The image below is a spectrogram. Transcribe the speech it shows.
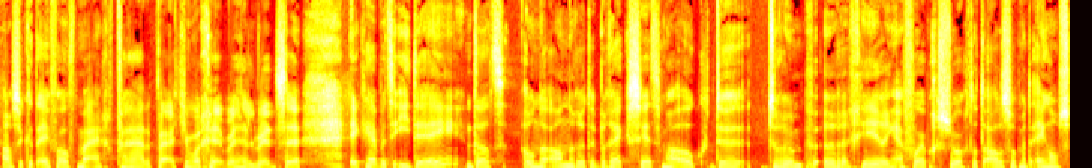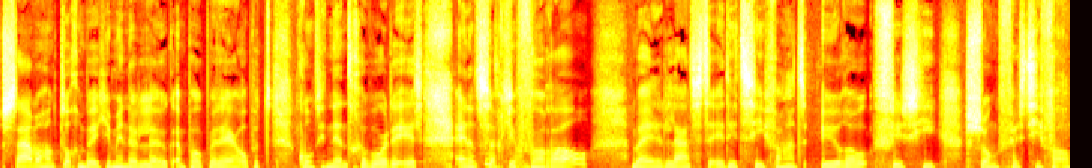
als ik het even over mijn eigen paradepaardje mag hebben, mensen. Ik heb het idee dat onder andere de brexit, maar ook de Trump-regering ervoor hebben gezorgd dat alles wat met Engels samenhangt toch een beetje minder leuk en populair op het continent geworden is. En dat zag je vooral bij de laatste editie van het Eurovisie Songfestival.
